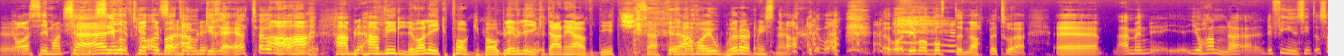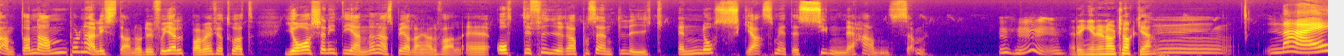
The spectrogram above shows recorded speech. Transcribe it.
Eh, Ja, Simon Tern Simon IFK Göteborg. Han, och blev- grät ja, han, han, han ville vara lik Pogba och blev lik Dani Avdic. Så att, eh, han var ju oerhört missnöjd. Ja, det, var, det, var, det var bottennappet tror jag. Eh, nej men Johanna, det finns intressanta namn på den här listan och du får hjälpa mig för jag tror att jag känner inte igen den här spelaren i alla fall. Eh, 84% lik en norska som heter Synne Hansen. Mhm. Ringer det någon klocka? Mm, nej,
